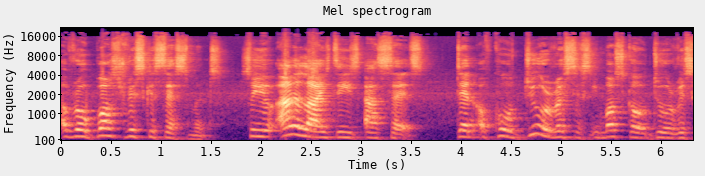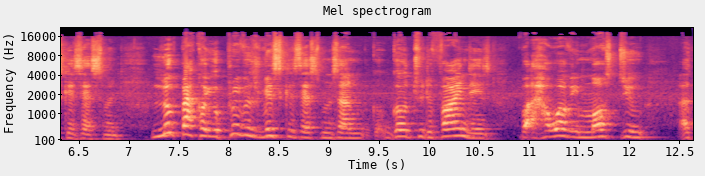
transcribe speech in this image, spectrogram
a robust risk assessment. So you analyze these assets then of course do a risk you must go do a risk assessment. Look back at your previous risk assessments and go through the findings but however, you must do a,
